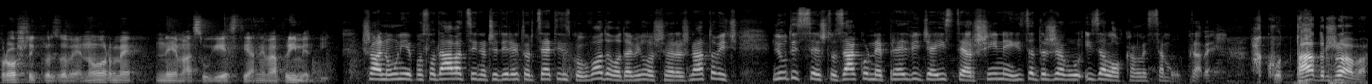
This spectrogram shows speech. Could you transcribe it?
prošli kroz ove norme, nema sugestija, nema primjedbi. Član Unije poslodavaca, inače direktor Cetinskog vodovoda Miloš Ražnatović, ljudi se što zakon ne predviđa iste aršine i za državu i za lokalne samouprave. Ako ta država,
